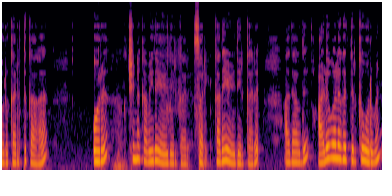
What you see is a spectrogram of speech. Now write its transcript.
ஒரு கருத்துக்காக ஒரு சின்ன கவிதை எழுதியிருக்காரு. சாரி கதை எழுதியிருக்காரு. அதாவது அலுவலகத்திற்கு ஒருவன்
